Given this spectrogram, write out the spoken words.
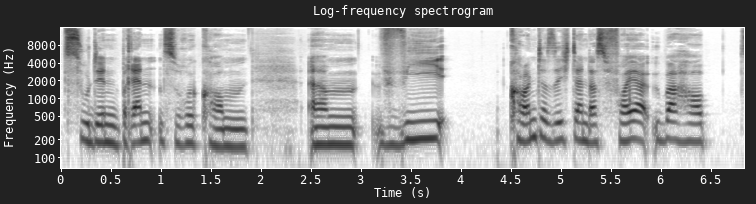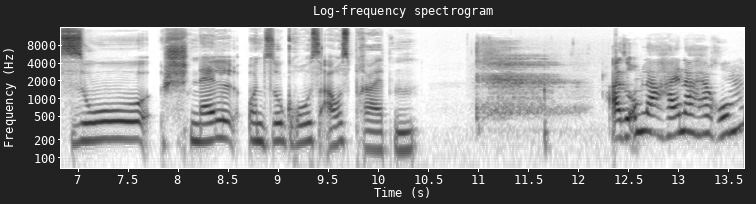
zu den Bränden zurückkommen. Ähm, wie konnte sich denn das Feuer überhaupt so schnell und so groß ausbreiten? Also um Lahaina herum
